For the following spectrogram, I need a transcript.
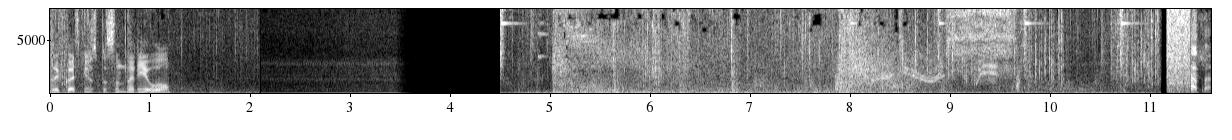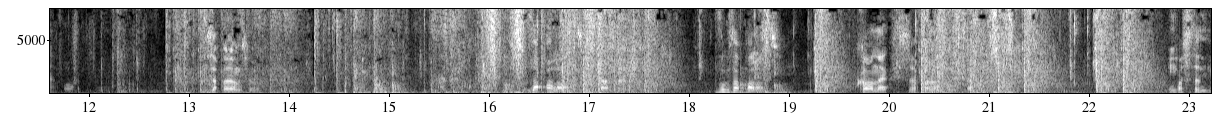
Дэквест минус по Сандарилу. За palącym. Za palącym, tak. Dwóch za palącym. Zapalących. Konek zapalący. Ostatni.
